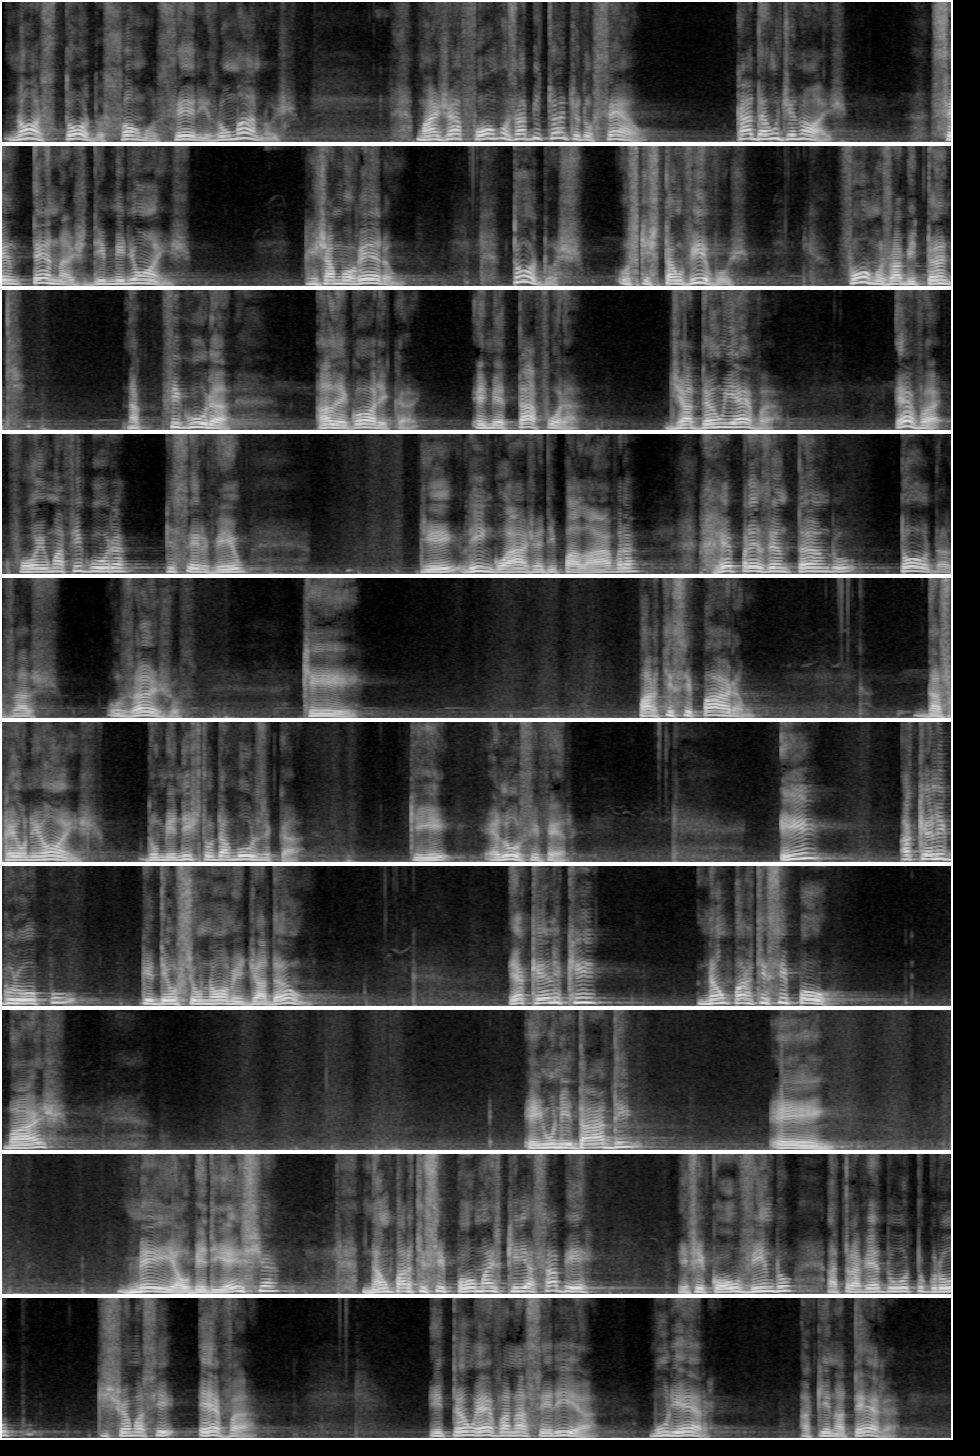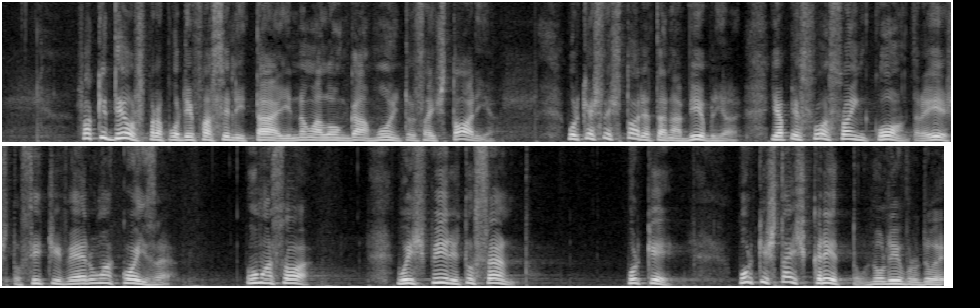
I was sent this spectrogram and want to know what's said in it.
Nós todos somos seres humanos, mas já fomos habitantes do céu, cada um de nós. Centenas de milhões que já morreram, todos os que estão vivos, fomos habitantes na figura alegórica, em metáfora de Adão e Eva. Eva foi uma figura que serviu de linguagem de palavra, representando todas as os anjos que participaram das reuniões do ministro da música, que é Lúcifer, e aquele grupo que deu seu nome de Adão é aquele que não participou, mas em unidade, em meia obediência, não participou, mas queria saber. E ficou ouvindo através do outro grupo, que chama-se Eva. Então, Eva nasceria mulher aqui na terra. Só que Deus, para poder facilitar e não alongar muito essa história, porque essa história está na Bíblia e a pessoa só encontra isto se tiver uma coisa uma só, o Espírito Santo. Por quê? Porque está escrito no livro do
